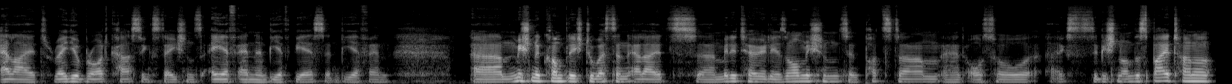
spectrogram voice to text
Allied radio broadcasting stations, AFN and BFBS and BFN. Um, mission accomplished to Western Allied uh, military liaison missions in Potsdam and also exhibition on the spy tunnel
